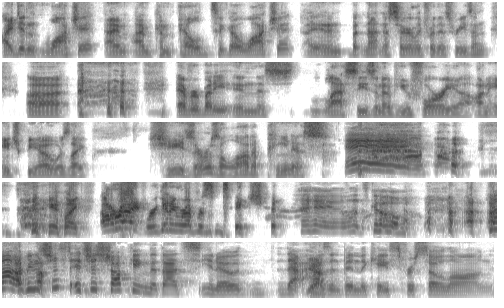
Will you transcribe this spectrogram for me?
I didn't watch it. I'm I'm compelled to go watch it, I- and but not necessarily for this reason. Uh everybody in this last season of Euphoria on HBO was like, geez, there was a lot of penis. Hey, You're like, all right, we're getting representation. hey, let's go. yeah, I mean, it's just it's just shocking that that's you know that Yeah. hasn't been the case for so long,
